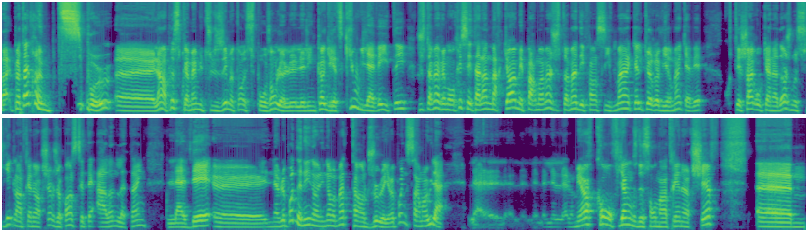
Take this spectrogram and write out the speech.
Ben, peut-être un petit peu. Euh, là, en plus, on pourrait même utiliser, mettons, supposons, le, Linka Gretzky où il avait été, justement, avait montré ses talents de marqueur, mais par moments, justement, défensivement, quelques revirements qui avaient coûté cher au Canada. Je me souviens que l'entraîneur-chef, je pense que c'était Alan Letang, l'avait, euh, n'avait pas donné énormément de temps de jeu. Il n'avait pas nécessairement eu la, meilleure confiance de son entraîneur-chef. Euh,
